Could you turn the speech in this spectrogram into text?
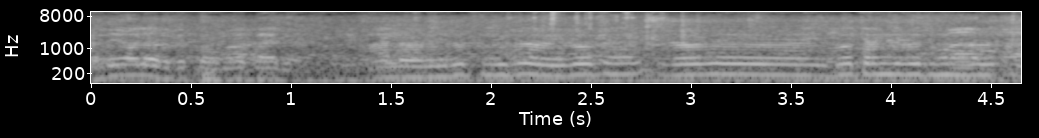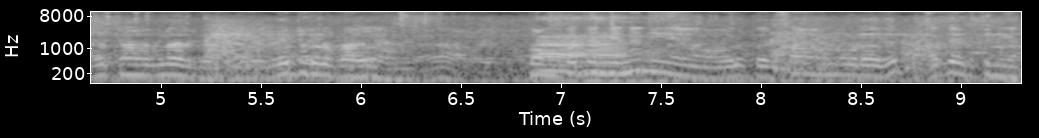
அது எவ்வளோ இருக்குது இப்போ உங்கள் பேக் அதில் ஒரு இருபத்தி இருபது இருபத்தி இருபது இருபத்திரெண்டு இருபத்தி மூணு இருபத்தி நாலுக்குள்ளே இருக்கும் வெயிட்டுக்குள்ளே பார்க்கலாம். இப்போ முப்பத்தஞ்சுன்னா நீங்கள் அவ்வளோ பெருசாக வாங்கக்கூடாது. பார்த்து எடுத்துங்க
